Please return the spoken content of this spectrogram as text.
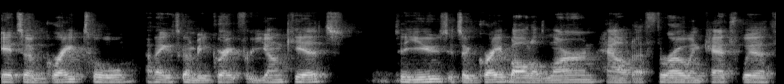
it's a great tool. I think it's going to be great for young kids to use. It's a great ball to learn how to throw and catch with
